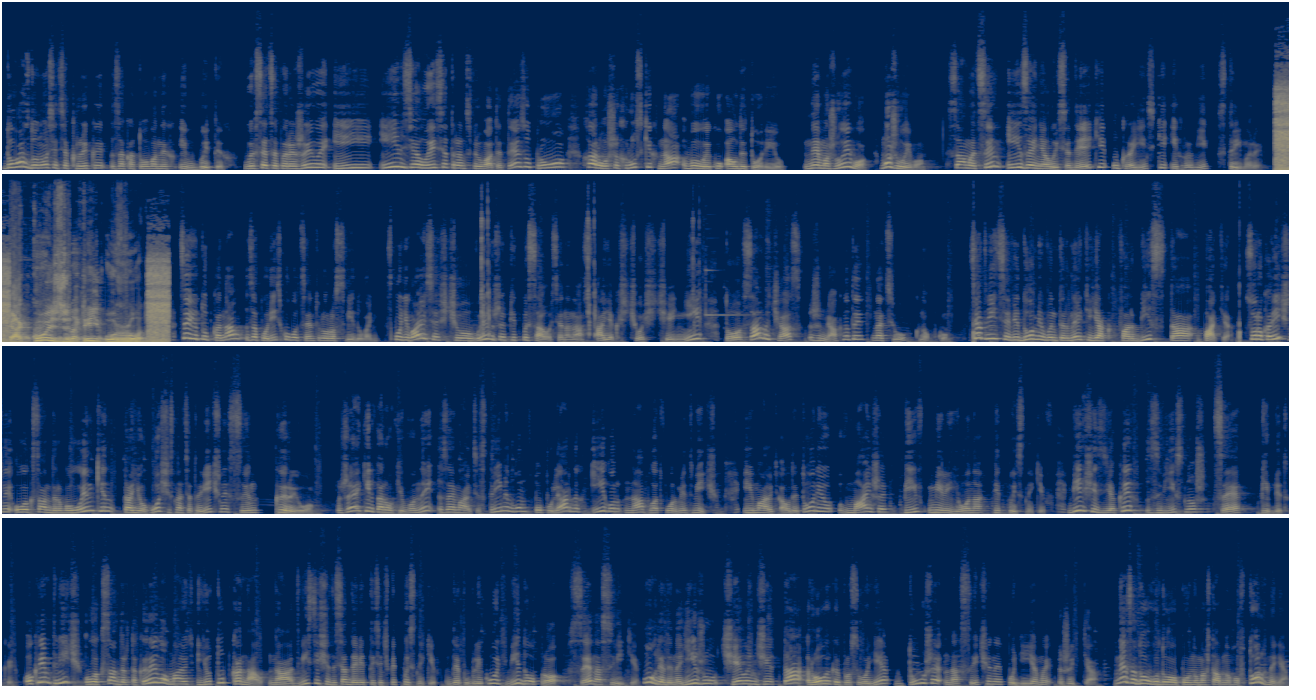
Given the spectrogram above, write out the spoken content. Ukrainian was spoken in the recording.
До вас доносяться крики закатованих і вбитих. Ви все це пережили і, і взялися транслювати тезу про хороших русських на велику аудиторію. Неможливо? Можливо. Саме цим і зайнялися деякі українські ігрові стрімери. Какой же ты урод! Це ютуб канал Запорізького центру розслідувань. Сподіваюся, що ви вже підписалися на нас. А якщо ще ні, то саме час жмякнути на цю кнопку. Ця двійця відомі в інтернеті як Фарбіс та Батя. 40-річний Олександр Волинкін та його 16-річний син Кирило. Вже кілька років вони займаються стрімінгом популярних ігор на платформі Twitch і мають аудиторію в майже півмільйона підписників. Більшість з яких, звісно ж, це підлітки. Окрім Twitch, Олександр та Кирило мають youtube канал на 269 тисяч підписників, де публікують відео про все на світі: огляди на їжу, челенджі та ролики про своє дуже насичене подіями життя. Незадовго до повномасштабного вторгнення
